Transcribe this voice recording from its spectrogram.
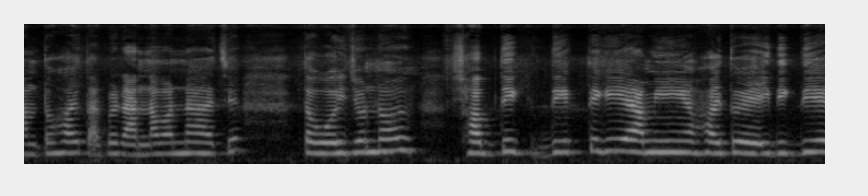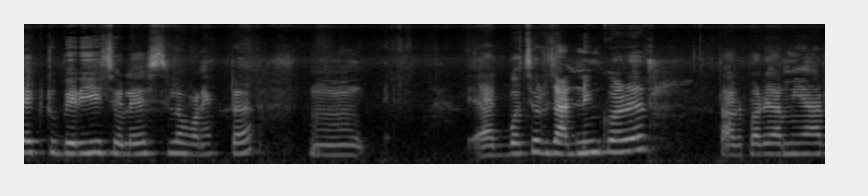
আনতে হয়, তারপর রান্না বান্না আছে। তো ওই জন্য সব দিক, দেখতে গিয়ে আমি হয়তো এই দিক দিয়ে একটু বেরিয়ে চলে এসেছিলাম অনেকটা। এক বছর জার্নিং করে, তারপরে আমি আর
